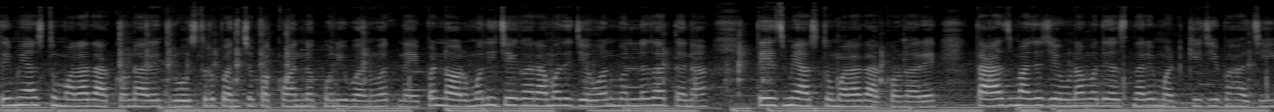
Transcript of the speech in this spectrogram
ते मी आज तुम्हाला दाखवणार आहे. रोज तर पंचपक्वान्न कोणी बनवत नाही पण नॉर्मली जे घरामध्ये जेवण बनलं जातं ना तेच मी आज तुम्हाला दाखवणार आहे. तर आज माझ्या जेवणामध्ये असणारे मटकीची भाजी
